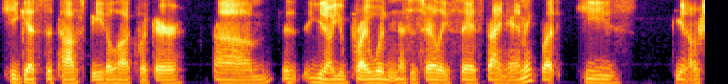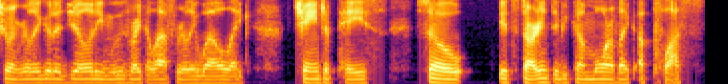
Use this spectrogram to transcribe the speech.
He gets the top speed a lot quicker. Um, you know, you probably wouldn't necessarily say it's dynamic, but he's you know showing really good agility, moves right to left really well, like change of pace. So it's starting to become more of like a plus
